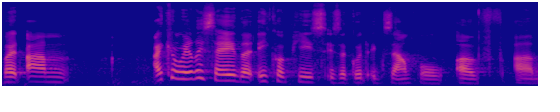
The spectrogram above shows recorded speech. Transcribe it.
But um, I can really say that EcoPeace is a good example of um,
